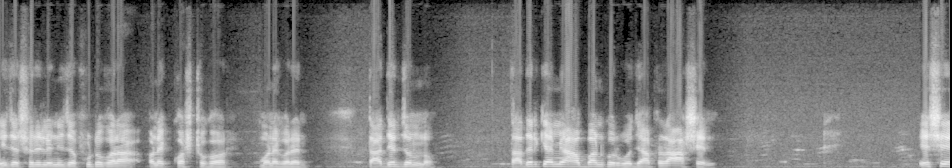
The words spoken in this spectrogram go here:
নিজের শরীরে নিজে ফুটো করা অনেক কষ্টকর মনে করেন, তাদের জন্য। তাদেরকে আমি আহ্বান করব যে আপনারা আসেন। এসে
